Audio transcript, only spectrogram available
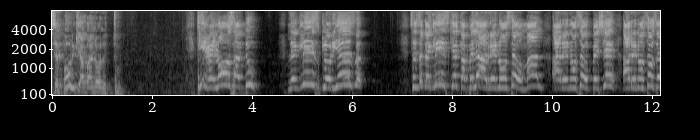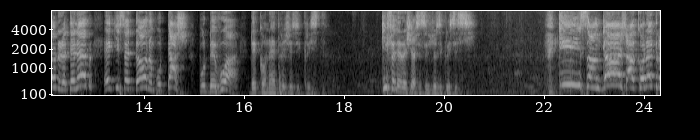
C'est Paul qui abandonne tout. Qui renonce à tout. L'église glorieuse, c'est cette église qui est appelée à renoncer au mal, à renoncer au péché, à renoncer aux œuvres de ténèbres et qui se donne pour tâche, pour devoir de connaître Jésus-Christ. Qui fait des recherches sur Jésus-Christ ici? Qui s'engage à connaître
